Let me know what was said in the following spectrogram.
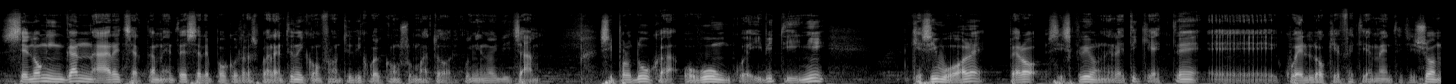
se non ingannare, certamente essere poco trasparenti nei confronti di quel consumatore. Quindi noi diciamo si produca ovunque i vitigni che si vuole, però si scrivono nelle etichette eh, quello che effettivamente ci sono.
